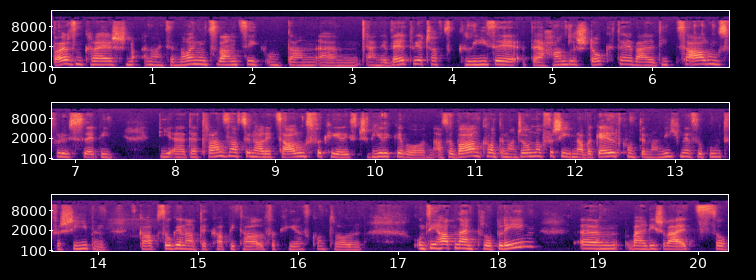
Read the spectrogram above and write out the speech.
Börsencrash 1929 und dann ähm, eine Weltwirtschaftskrise. Der Handel stockte, weil die Zahlungsflüsse, die, die, äh, der transnationale Zahlungsverkehr ist schwierig geworden. Also Waren konnte man schon noch verschieben, aber Geld konnte man nicht mehr so gut verschieben. Es gab sogenannte Kapitalverkehrskontrollen. Und sie hatten ein Problem, ähm, weil die Schweiz so,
